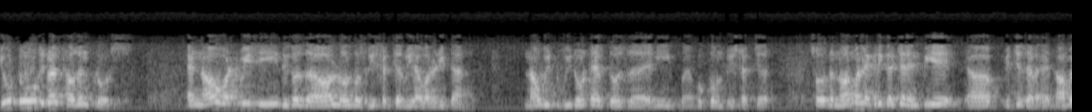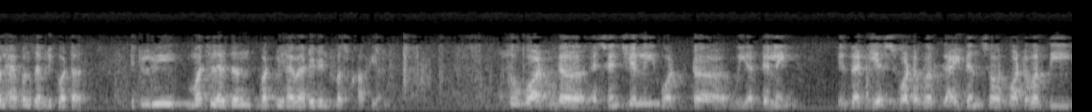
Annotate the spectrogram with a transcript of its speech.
Q2, it was 1,000 crores. And now what we see, because all, all those restructure we have already done, now we, we don't have those uh, any uh, book on restructure. So the normal agriculture NPA, uh, which is uh, normal happens every quarter, it will be much less than what we have added in first half year. So what uh, essentially what uh, we are telling is that yes, whatever guidance or whatever the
